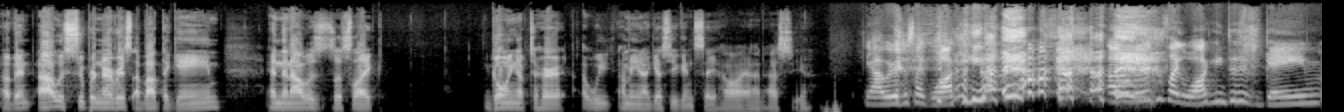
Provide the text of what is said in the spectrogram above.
event I was super nervous about the game, and then I was just like going up to her. We, I mean, I guess you can say how I had asked you. Yeah, we were just like walking. um, we were just like walking to his game,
